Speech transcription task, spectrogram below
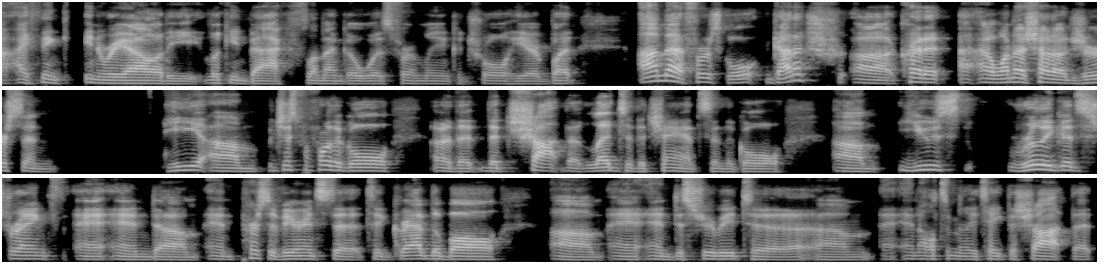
I think in reality, looking back, Flamengo was firmly in control here. But on that first goal, got a tr- uh, credit. I, I want to shout out Gerson. He um just before the goal, the the shot that led to the chance in the goal, um, used really good strength and and, um, and perseverance to to grab the ball um, and, and, distribute to um, and ultimately take the shot that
